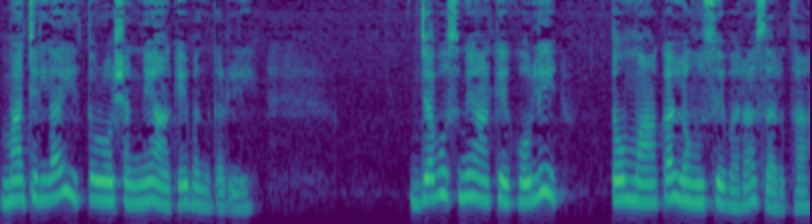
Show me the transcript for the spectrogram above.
माँ चिल्लाई तो रोशन ने आँखें बंद कर ली। जब उसने आँखें खोली तो माँ का लहू से भरा सर था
